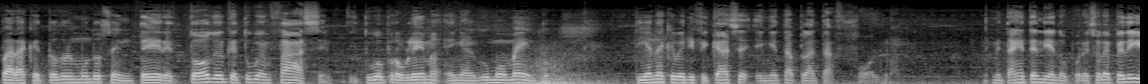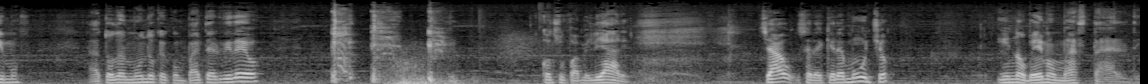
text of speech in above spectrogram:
para que todo el mundo se entere. Todo el que tuvo en fase y tuvo problemas en algún momento tiene que verificarse en esta plataforma. ¿Me están entendiendo? Por eso le pedimos a todo el mundo que comparte el video con sus familiares. Chao, se le quiere mucho y nos vemos más tarde.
